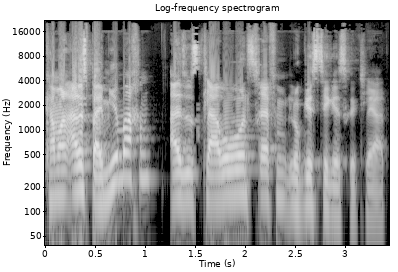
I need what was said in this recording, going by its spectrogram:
kann man alles bei mir machen. Also ist klar, wo wir uns treffen. Logistik ist geklärt.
